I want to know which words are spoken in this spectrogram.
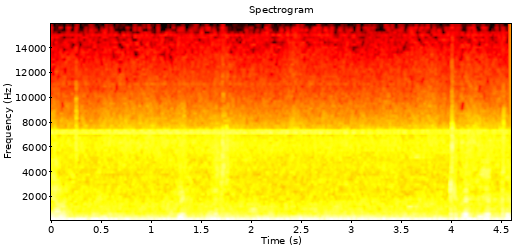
nhà này. Này này. Cái tay giật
